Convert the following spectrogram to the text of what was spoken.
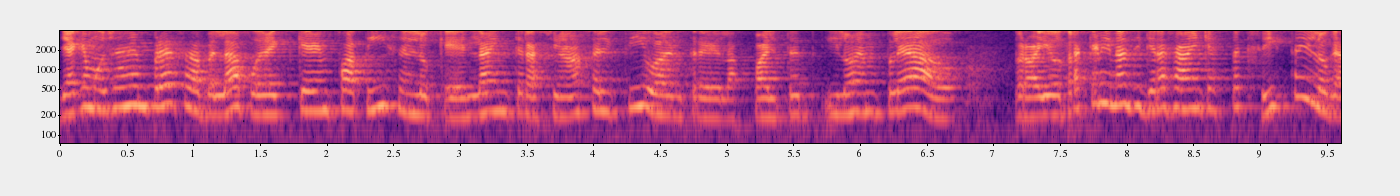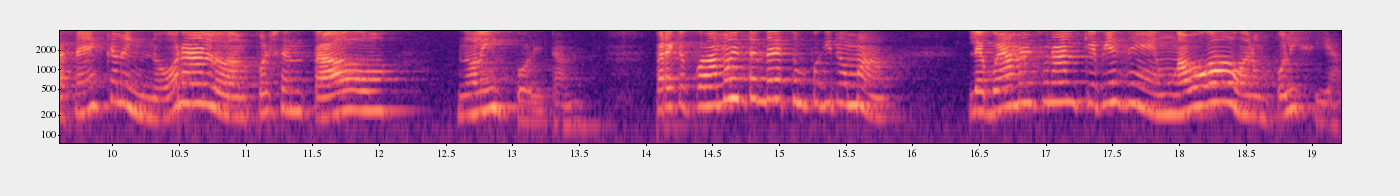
ya que muchas empresas, ¿verdad?, puede que enfaticen lo que es la interacción asertiva entre las partes y los empleados, pero hay otras que ni tan siquiera saben que esto existe y lo que hacen es que lo ignoran, lo dan por sentado no le importan. Para que podamos entender esto un poquito más, les voy a mencionar que piensen en un abogado o en un policía.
